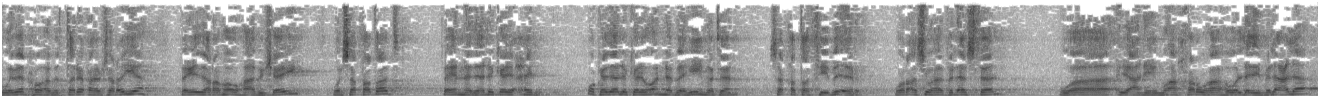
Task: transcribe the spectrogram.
وذبحها بالطريقة الشرعية فإذا رموها بشيء وسقطت فإن ذلك يحل. وكذلك لو أن بهيمة سقطت في بئر ورأسها في الأسفل ويعني مؤخرها هو الذي في الأعلى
